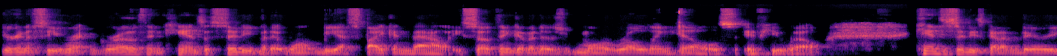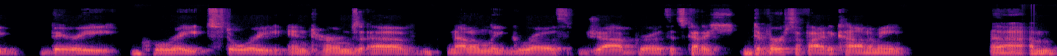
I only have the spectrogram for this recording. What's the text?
you're going to see rent growth in Kansas City, but it won't be a spike in valley. So think of it as more rolling hills, if you will. Kansas City's got a very, very great story in terms of not only growth, job growth, it's got a diversified economy. Um,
